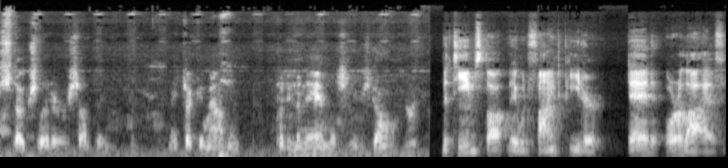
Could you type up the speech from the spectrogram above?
Stokes litter or something. They took him out and put him in the ambulance, and he was gone. The teams thought they would find Peter, dead or alive,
